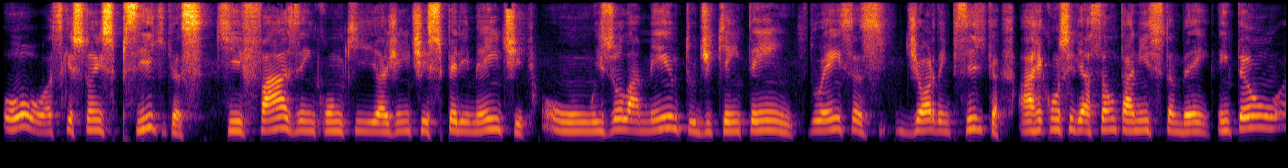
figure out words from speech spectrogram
Ou as questões psíquicas que fazem com que a gente experimente um isolamento de quem tem doenças de ordem psíquica, a reconciliação está nisso também. Então,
